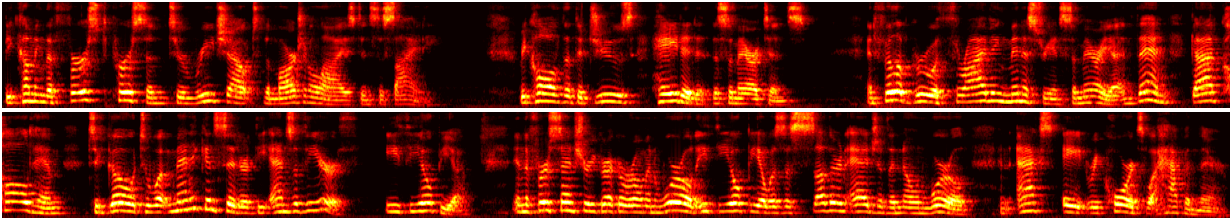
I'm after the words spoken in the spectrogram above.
becoming the first person to reach out to the marginalized in society. Recall that the Jews hated the Samaritans, and Philip grew a thriving ministry in Samaria, and then God called him to go to what many considered the ends of the earth. Ethiopia. In the first century Greco Roman world, Ethiopia was the southern edge of the known world, and Acts 8 records what happened there.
